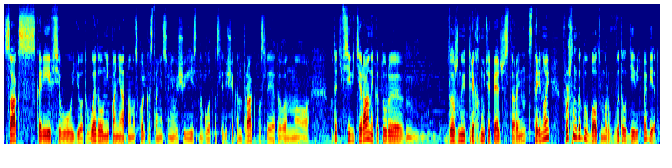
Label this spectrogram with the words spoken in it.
Сакс, скорее всего, уйдет. Уэддл непонятно, насколько останется. У него еще есть на год на следующий контракт после этого. Но вот эти все ветераны, которые должны тряхнуть, опять же, стариной. В прошлом году Балтимор выдал 9 побед.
